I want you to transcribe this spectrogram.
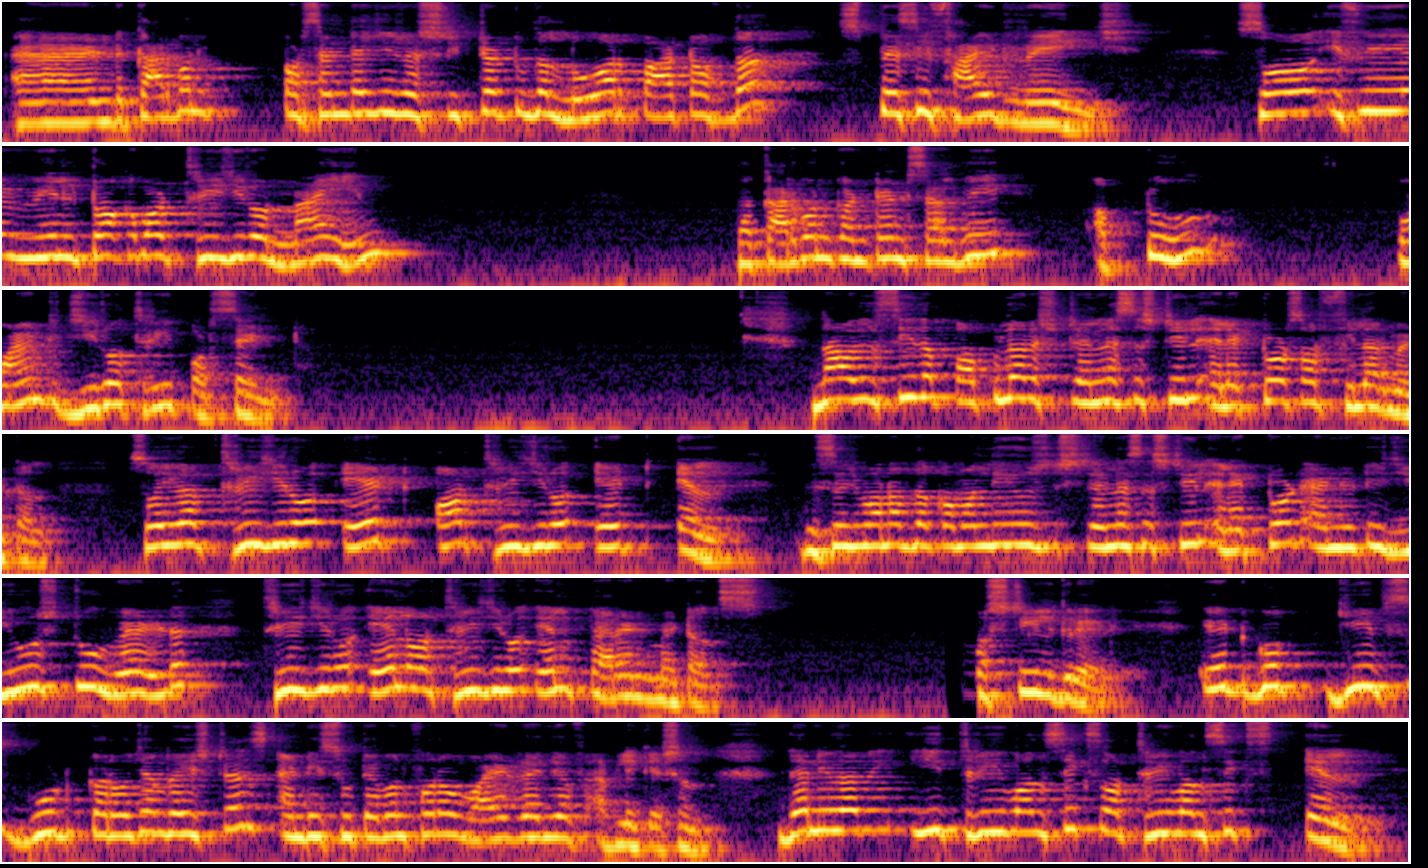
and carbon percentage is restricted to the lower part of the specified range. So if we will talk about 309, the carbon content shall be up to 0.03 percent. Now we'll see the popular stainless steel electrodes or filler metal. So you have 308 or 308L. This is one of the commonly used stainless steel electrode and it is used to weld 30L or 30L parent metals or steel grade. It gives good corrosion resistance and is suitable for a wide range of application. Then you have E316 or 316L.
